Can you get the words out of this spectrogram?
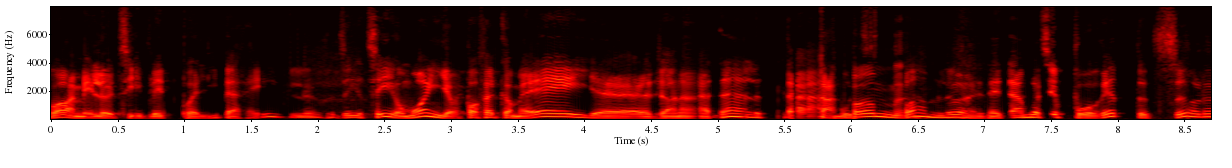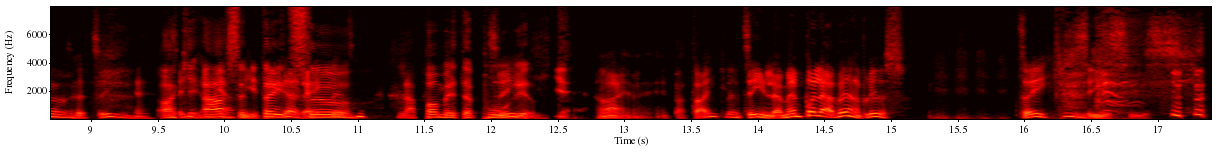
Ouais, mais là, tu sais, il voulait être poli pareil. Là, je veux dire, tu sais, au moins, il a pas fait comme Hey, euh, Jonathan, là, ta, pomme. pomme, là, elle était à moitié pourrite, tout ça, là, tu sais. Ok, ah, c'est peut-être ça. là. La pomme était pourrite. Ouais, peut-être. Là. Tu sais, Il l'a même pas lavé en plus. Tu sais, c'est-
